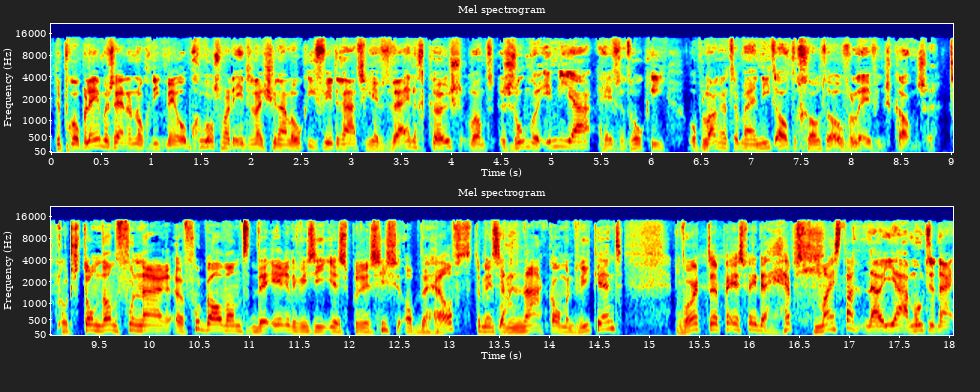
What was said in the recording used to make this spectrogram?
de problemen zijn er nog niet mee opgelost, maar de Internationale Hockeyfederatie heeft weinig keus, want zonder India heeft het hockey op lange termijn niet al te grote overlevingskansen. Goed, stom dan voor naar uh, voetbal, want de eredivisie is precies op de helft. Tenminste, ja. na komend weekend. Wordt uh, PSV de herfstmeister? Nou ja, moeten naar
